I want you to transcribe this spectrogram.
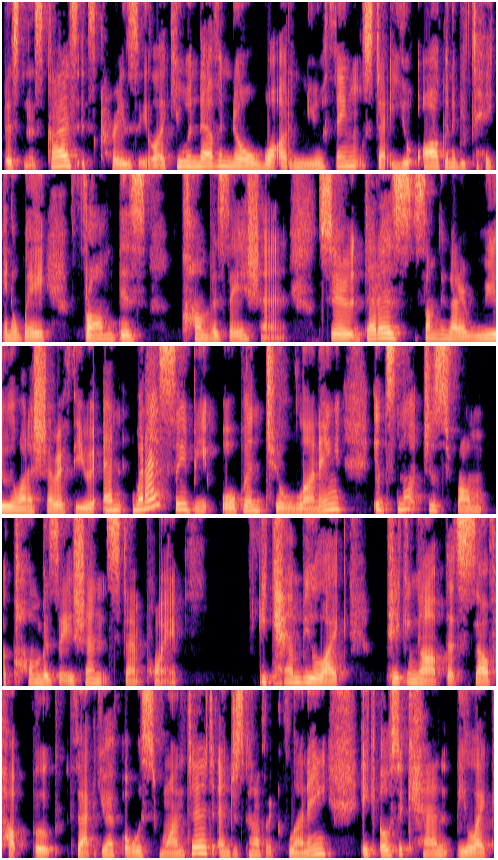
business. Guys, it's crazy. Like you will never know what are the new things that you are going to be taken away from this conversation. So that is something that I really want to share with you. And when I say be open to learning, it's not just from a conversation standpoint. It can be like picking up that self help book that you have always wanted and just kind of like learning. It also can be like,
